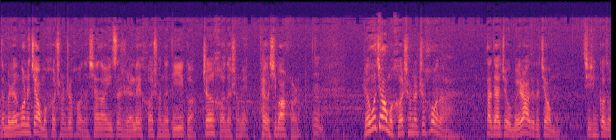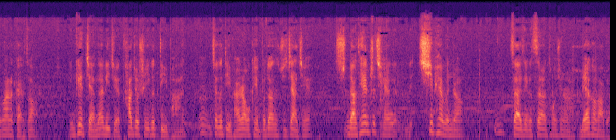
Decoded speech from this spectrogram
那么人工的酵母合成之后呢，相当于这是人类合成的第一个真核的生命，它有细胞核了。嗯，人工酵母合成了之后呢，大家就围绕这个酵母进行各种各样的改造。你可以简单理解，它就是一个底盘。嗯，这个底盘上我可以不断的去嫁接。两天之前，七篇文章，在这个自然通讯上联合发表，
